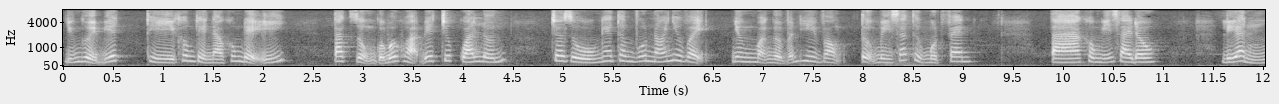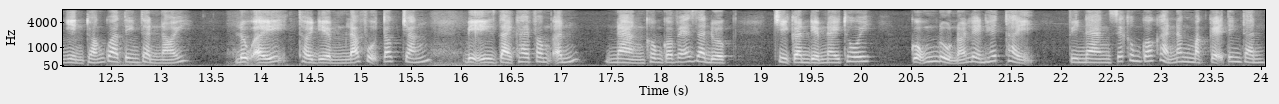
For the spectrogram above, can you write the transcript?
Những người biết thì không thể nào không để ý, tác dụng của bức họa biết trước quá lớn, cho dù nghe Thâm Vũ nói như vậy, nhưng mọi người vẫn hy vọng tự mình xác thực một phen. Ta không nghĩ sai đâu. Lý ẩn nhìn thoáng qua tinh thần nói, lúc ấy, thời điểm lão phụ tóc trắng bị giải khai phong ấn, nàng không có vẽ ra được, chỉ cần điểm này thôi cũng đủ nói lên hết thảy, vì nàng sẽ không có khả năng mặc kệ tinh thần.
